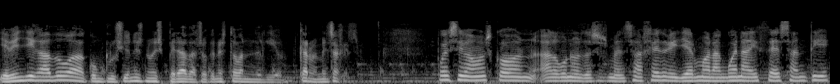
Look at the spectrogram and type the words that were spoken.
y habían llegado a conclusiones no esperadas o que no estaban en el guion. Carmen, mensajes. Pues sí, vamos con algunos de esos mensajes. Guillermo Arangüena dice, Santi,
